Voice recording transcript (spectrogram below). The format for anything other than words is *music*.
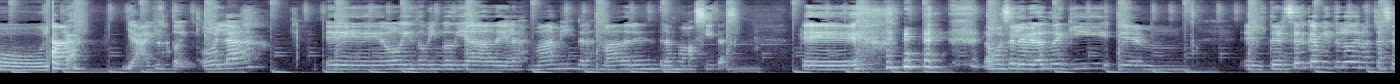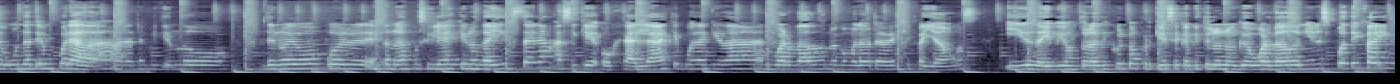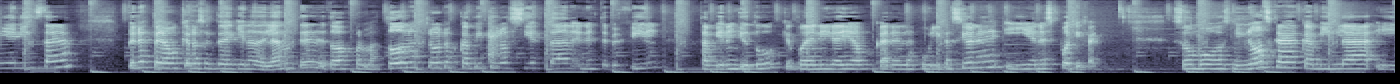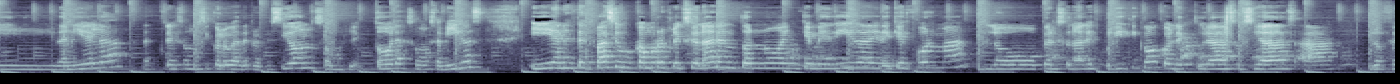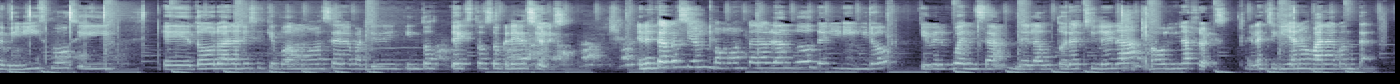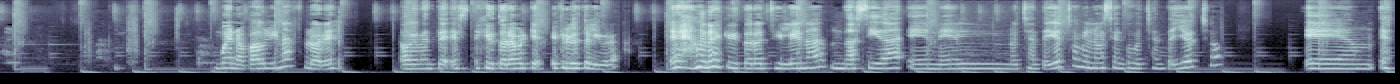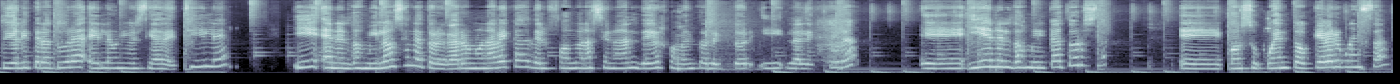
Hola. Ya, aquí estoy. Hola. Eh, hoy es domingo día de las mamis, de las madres, de las mamacitas. Eh, *laughs* estamos celebrando aquí em, el tercer capítulo de nuestra segunda temporada, ahora transmitiendo de nuevo por estas nuevas posibilidades que nos da Instagram, así que ojalá que pueda quedar guardado, no como la otra vez que fallamos. Y desde ahí pedimos todas las disculpas porque ese capítulo no quedó guardado ni en Spotify ni en Instagram pero esperamos que resulte de aquí en adelante. De todas formas, todos nuestros otros capítulos sí están en este perfil, también en YouTube, que pueden ir ahí a buscar en las publicaciones y en Spotify. Somos Ninoska, Camila y Daniela. Las tres somos psicólogas de profesión, somos lectoras, somos amigas. Y en este espacio buscamos reflexionar en torno a en qué medida y de qué forma lo personal es político, con lecturas asociadas a los feminismos y eh, todos los análisis que podamos hacer a partir de distintos textos o creaciones. En esta ocasión vamos a estar hablando del libro Qué vergüenza de la autora chilena Paulina Flores. las chiquillas nos van a contar. Bueno, Paulina Flores, obviamente es escritora porque escribió este libro. Es una escritora chilena nacida en el 88, 1988. Eh, estudió literatura en la Universidad de Chile y en el 2011 le otorgaron una beca del Fondo Nacional del Fomento Lector y la Lectura. Eh, y en el 2014, eh, con su cuento Qué vergüenza,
